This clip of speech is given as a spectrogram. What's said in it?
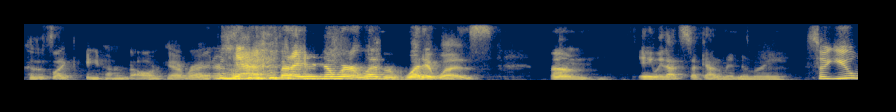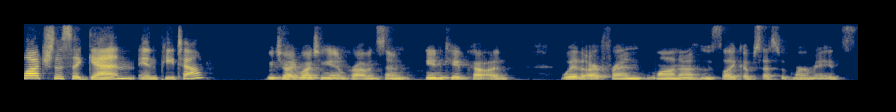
Because it's like eight hundred dollar cab ride or something. Yeah, but I didn't know where it was or what it was. Um, anyway, that stuck out of my memory. So you watched this again in P Town? we tried watching it in Provincetown in Cape Cod with our friend Lana, who's like obsessed with mermaids.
